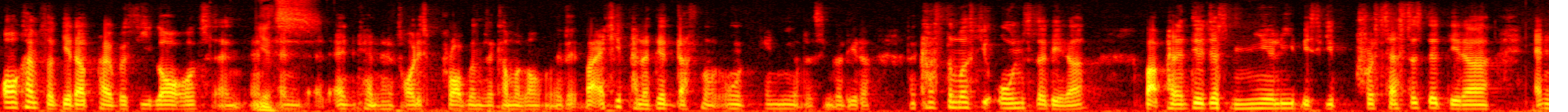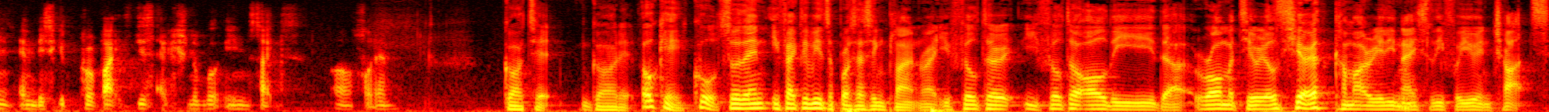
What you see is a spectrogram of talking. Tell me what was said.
all kinds of data privacy laws and and, yes. and, and can have all these problems that come along with it. But actually, Palantir does not own any of the single data. The customer still owns the data, but Palantir just merely basically processes the data and, and basically provides these actionable insights uh, for them. Got it. Got it. Okay, cool. So then effectively it's a processing plant, right? You filter you filter all the, the raw materials here, come out really nicely for you in charts.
